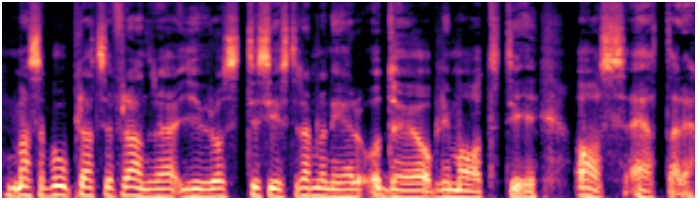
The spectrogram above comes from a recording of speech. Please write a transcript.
massa boplatser för andra djur och till sist ramla ner och dö och bli mat till asätare.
